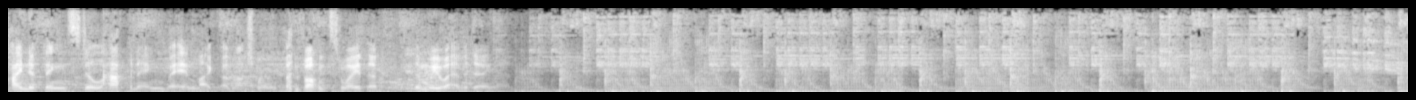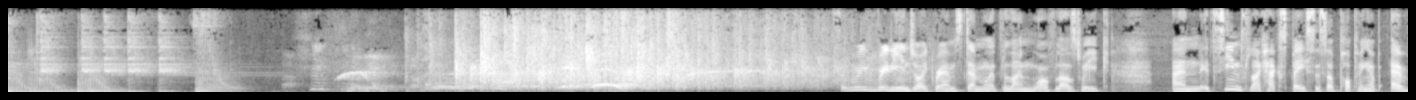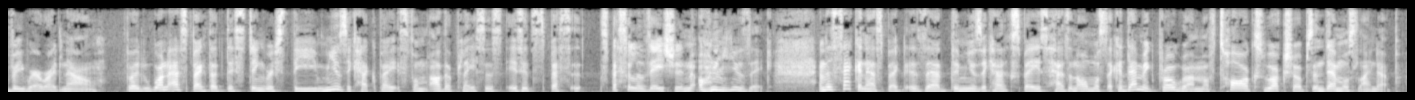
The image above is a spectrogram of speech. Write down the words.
kind of thing still happening, but in like a much more advanced way than, than we were ever doing it. Enjoyed Graham's demo at the Lime Wharf last week, and it seems like hack spaces are popping up everywhere right now. But one aspect that distinguishes the music hackspace from other places is its speci- specialization on music. And the second aspect is that the music hackspace has an almost academic program of talks, workshops, and demos lined up.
